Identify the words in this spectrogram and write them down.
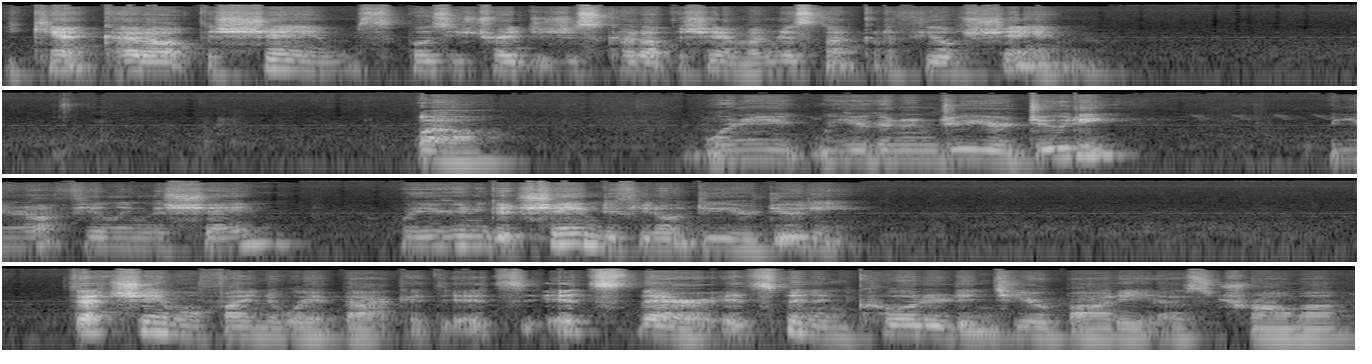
You can't cut out the shame. Suppose you tried to just cut out the shame. I'm just not going to feel shame. Well, when you, you're going to do your duty? When you're not feeling the shame? Well, you're going to get shamed if you don't do your duty that shame will find a way back. It, it's, it's there. It's been encoded into your body as trauma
